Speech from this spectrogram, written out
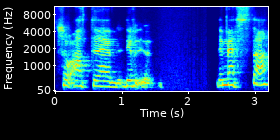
Så att eh, det, det mesta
